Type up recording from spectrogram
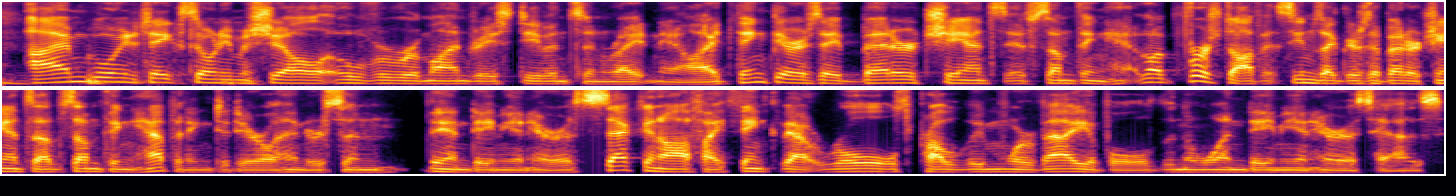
I'm going to take Sony Michel over Rhamondre Stevenson right now. I think there's a better chance if something. Ha- well, first off, it seems like there's a better chance of something happening to Darrell Henderson than Damien Harris. Second off, I think that role's probably more valuable than the one Damien Harris has.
